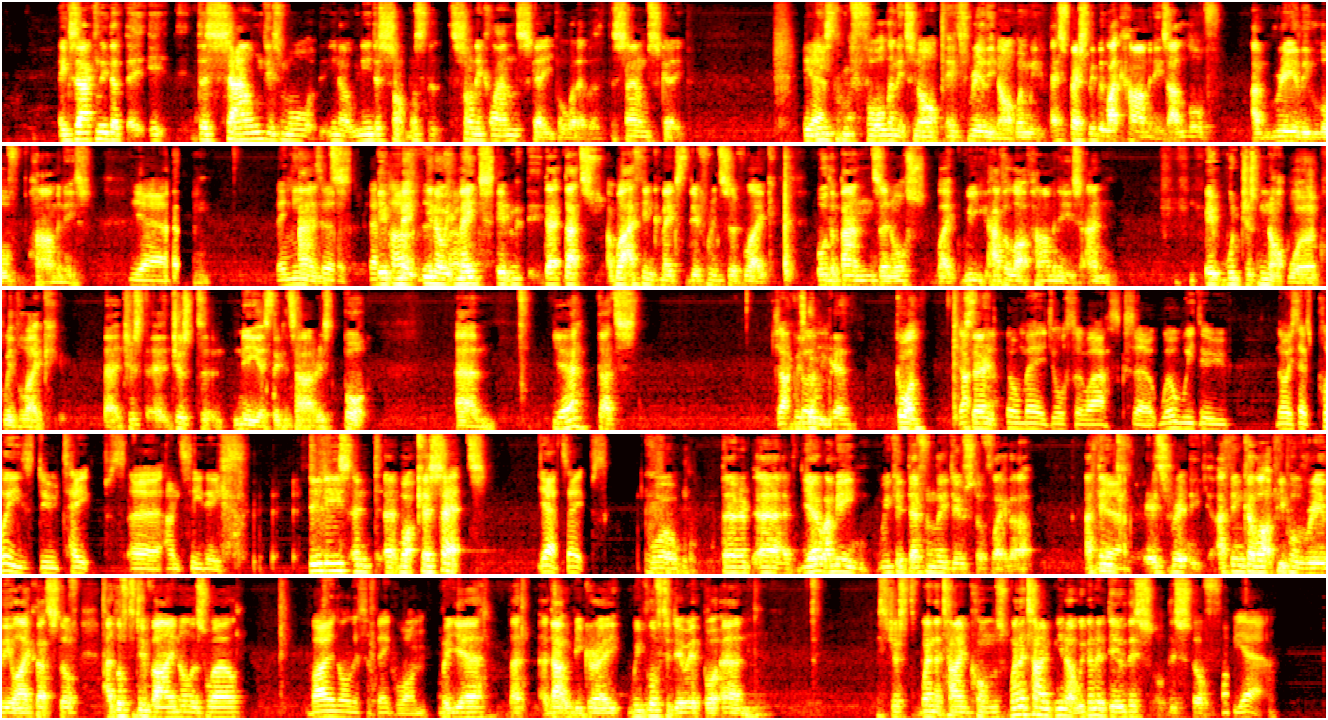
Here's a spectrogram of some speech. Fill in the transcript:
Exactly that. The, it, the sound is more. You know, we need a son- what's the sonic landscape or whatever the soundscape. It Yeah. needs to be full, and it's not. It's really not. When we, especially with like harmonies, I love. I really love harmonies. Yeah. Um, They need And to. it part make of the you know it makes it that that's what I think makes the difference of like other bands and us. Like we have a lot of harmonies, and it would just not work with like uh, just uh, just me as the guitarist. But um, yeah, that's Jack, we still, yeah. Go on. Jack Mage also asks, uh, "Will we do?" No, he says, "Please do tapes uh, and CDs." CDs and uh, what cassettes? yeah, tapes. Whoa, they're uh, yeah. I mean, we could definitely do stuff like that. I think Yeah. it's really. I think a lot of people really like that stuff. I'd love to do vinyl as well. Vinyl is a big one. but yeah, that that would be great. We'd love to do it, but um, it's just when the time comes. When the time, you know, we're gonna do this this stuff. Oh, yeah.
